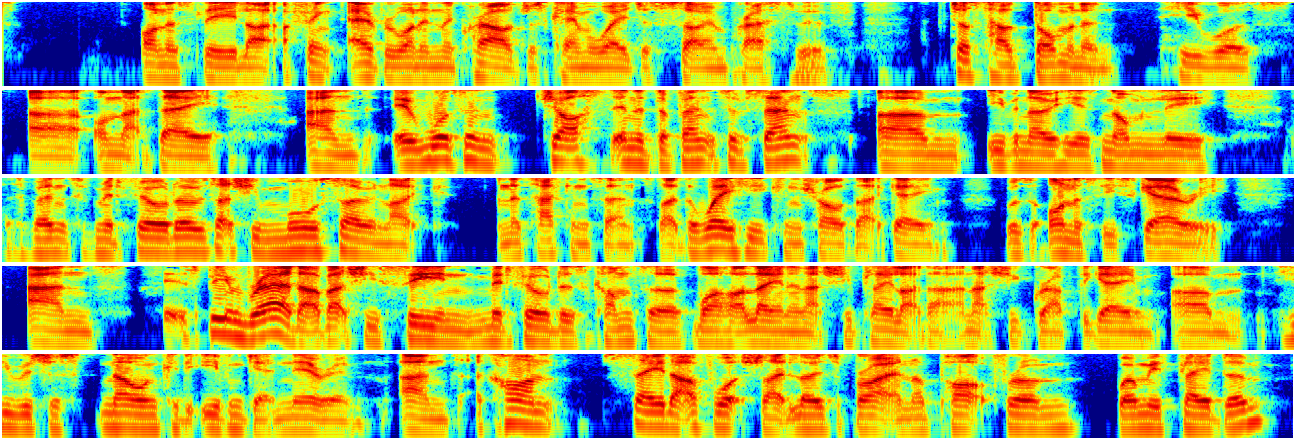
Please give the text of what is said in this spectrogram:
honestly, like I think everyone in the crowd just came away just so impressed with just how dominant he was uh, on that day. And it wasn't just in a defensive sense, um, even though he is nominally a defensive midfielder. It was actually more so in like an attacking sense. Like the way he controlled that game was honestly scary. And it's been rare that I've actually seen midfielders come to White Hart Lane and actually play like that and actually grab the game. Um, he was just no one could even get near him. And I can't say that I've watched like loads of Brighton apart from when we've played them,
